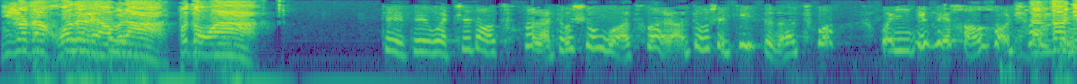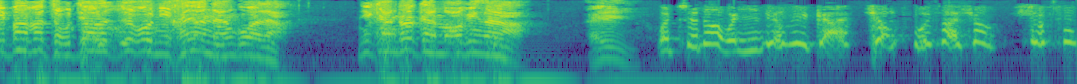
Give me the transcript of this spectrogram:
你说他活得了不啦？不懂啊？对对，我知道错了，都是我错了，都是弟子的错，我一定会好好忏悔。等到你爸爸走掉了之后，你还要难过的，你赶快改毛病啊！哎，我知道我一定会改，向菩萨、向师傅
